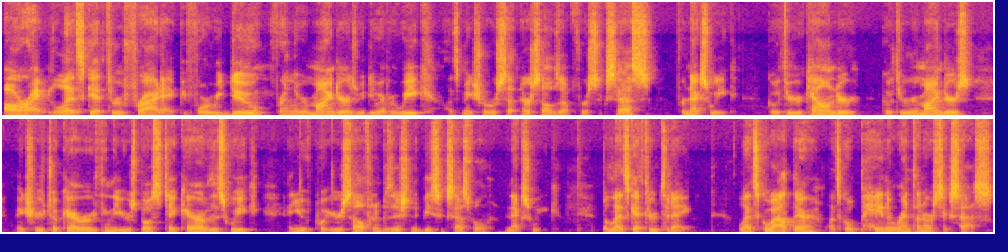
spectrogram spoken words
All right, let's get through Friday. Before we do, friendly reminder as we do every week, let's make sure we're setting ourselves up for success for next week. Go through your calendar, go through reminders, make sure you took care of everything that you were supposed to take care of this week, and you've put yourself in a position to be successful next week. But let's get through today. Let's go out there, let's go pay the rent on our success.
